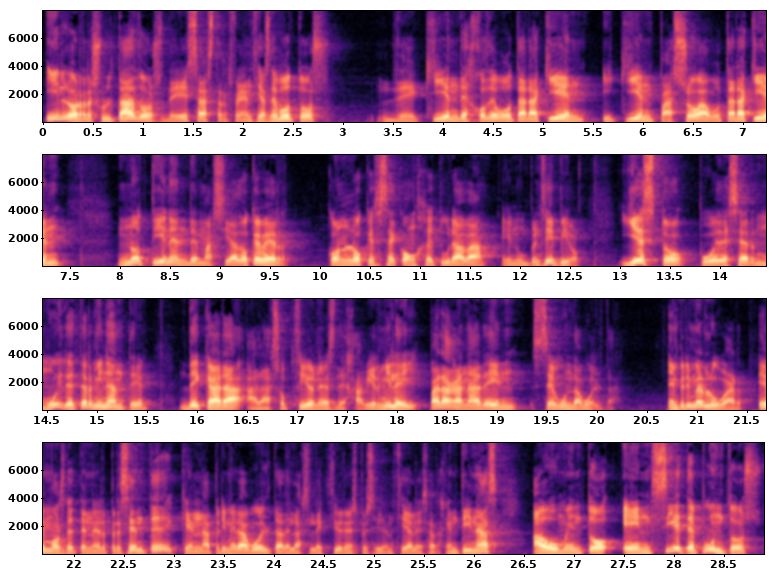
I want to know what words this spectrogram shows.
y los resultados de esas transferencias de votos, de quién dejó de votar a quién y quién pasó a votar a quién, no tienen demasiado que ver con lo que se conjeturaba en un principio. Y esto puede ser muy determinante de cara a las opciones de Javier Milei para ganar en segunda vuelta. En primer lugar, hemos de tener presente que en la primera vuelta de las elecciones presidenciales argentinas aumentó en 7 puntos,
